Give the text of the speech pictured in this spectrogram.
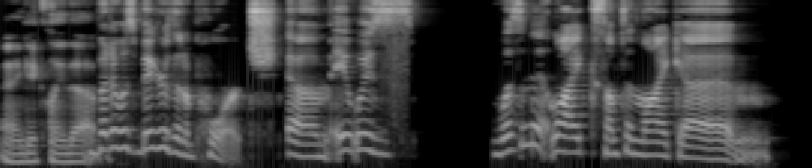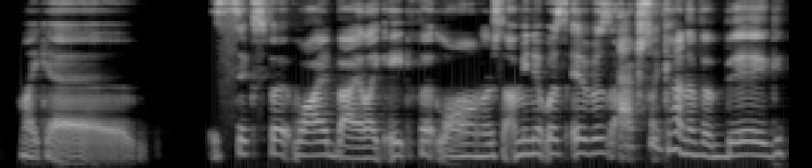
and get cleaned up. But it was bigger than a porch. Um, it was, wasn't it like something like a like a six foot wide by like eight foot long or something? I mean, it was it was actually kind of a big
